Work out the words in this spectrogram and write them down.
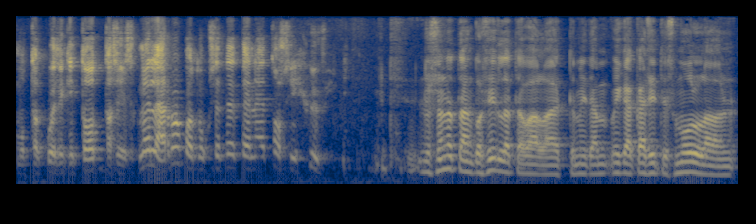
mutta kuitenkin totta siis, meillä rokotukset etenee tosi hyvin. No sanotaanko sillä tavalla, että mitä, mikä käsitys mulla on,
